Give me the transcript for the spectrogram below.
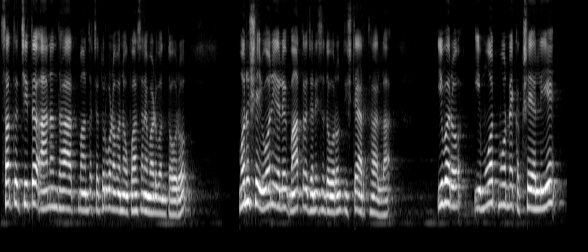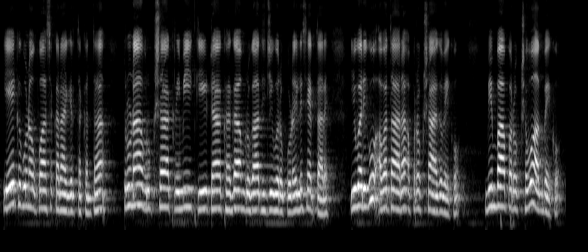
ಸತ್, ಚಿತ್, ಆನಂದ, ಆತ್ಮ ಅಂತ ಚತುರ್ಗುಣವನ್ನು ಉಪಾಸನೆ ಮಾಡುವಂಥವರು. ಮನುಷ್ಯ ಯೋನಿಯಲ್ಲಿ ಮಾತ್ರ ಜನಿಸಿದವರು ಅಂತ ಇಷ್ಟೇ ಅರ್ಥ ಅಲ್ಲ. ಇವರು ಈ ಮೂವತ್ತ್ಮೂರನೇ ಕಕ್ಷೆಯಲ್ಲಿಯೇ ಏಕಗುಣ ಉಪಾಸಕರಾಗಿರ್ತಕ್ಕಂಥ ತೃಣ, ವೃಕ್ಷ, ಕ್ರಿಮಿ, ಕೀಟ, ಖಗ, ಮೃಗಾದಿ ಜೀವರು ಕೂಡ ಇಲ್ಲಿ ಸೇರ್ತಾರೆ. ಇವರಿಗೂ ಅವತಾರ ಅಪರೋಕ್ಷ ಆಗಬೇಕು. ಬಿಂಬಾಪರೋಕ್ಷವೂ ಆಗಬೇಕು.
